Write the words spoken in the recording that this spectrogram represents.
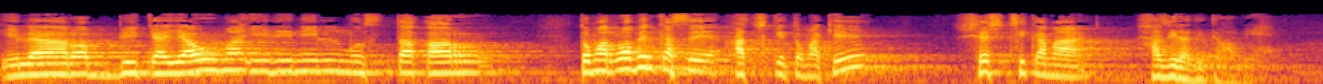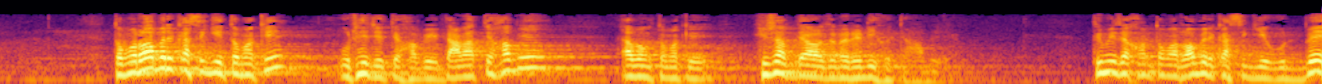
ইলা মুস্তাকার। তোমার রবের কাছে আজকে তোমাকে শেষ ঠিকানায় হাজিরা দিতে হবে। তোমার রবের কাছে গিয়ে তোমাকে উঠে যেতে হবে, দাঁড়াতে হবে এবং তোমাকে হিসাব দেওয়ার জন্য রেডি হতে হবে। তুমি যখন তোমার রবের কাছে গিয়ে উঠবে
